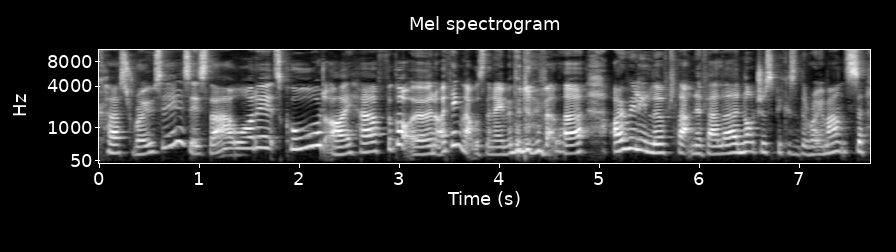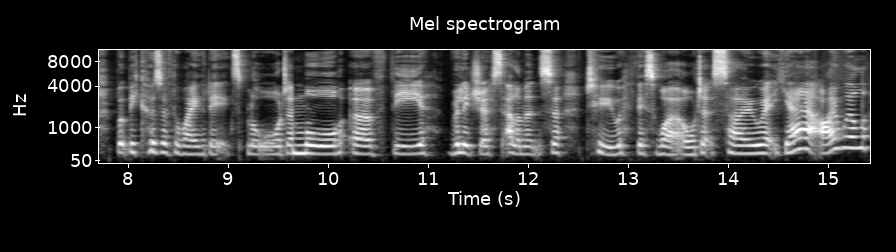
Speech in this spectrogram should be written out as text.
Cursed Roses. Is that what it's called? I have forgotten. I think that was the name of the novella. I really loved that novella, not just because of the romance, but because of the way that it explored more of the religious elements to this world. So yeah, I will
